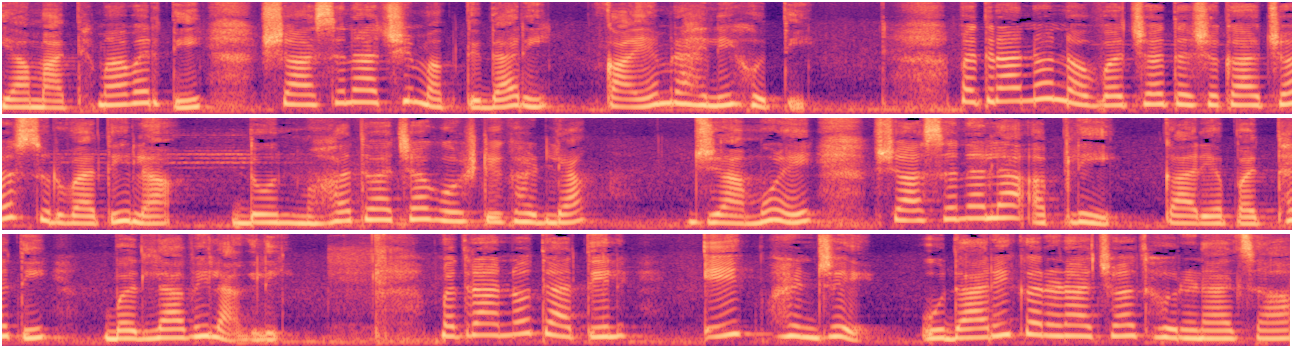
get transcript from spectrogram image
या माध्यमावरती शासनाची मक्तेदारी कायम राहिली होती. मित्रांनो नव्वदच्या दशकाच्या सुरुवातीला दोन महत्त्वाच्या गोष्टी घडल्या ज्यामुळे शासनाला आपली कार्यपद्धती बदलावी लागली. मित्रांनो त्यातील एक म्हणजे उदारीकरणाच्या धोरणाचा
